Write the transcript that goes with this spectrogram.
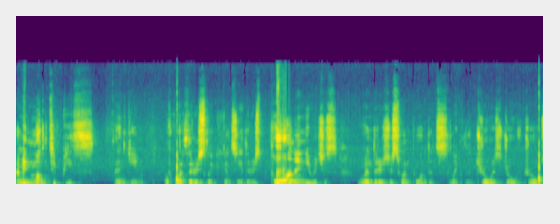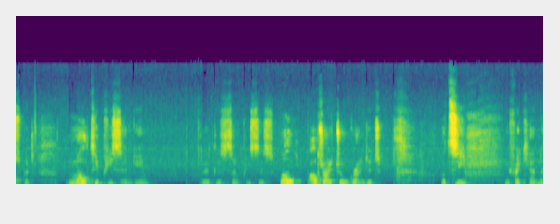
I mean, multi-piece endgame. Of course, there is, like you can say, there is pawn endgame, which is when there is just one pawn that's like the drawest draw of draws, but multi-piece endgame. There at least some pieces. Well, I'll try to grind it. Let's see if I can.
